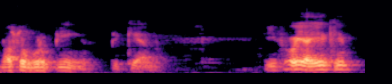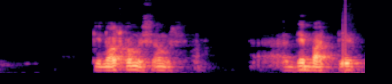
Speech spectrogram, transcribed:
nosso grupinho pequeno. E foi aí que, que nós começamos a debater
